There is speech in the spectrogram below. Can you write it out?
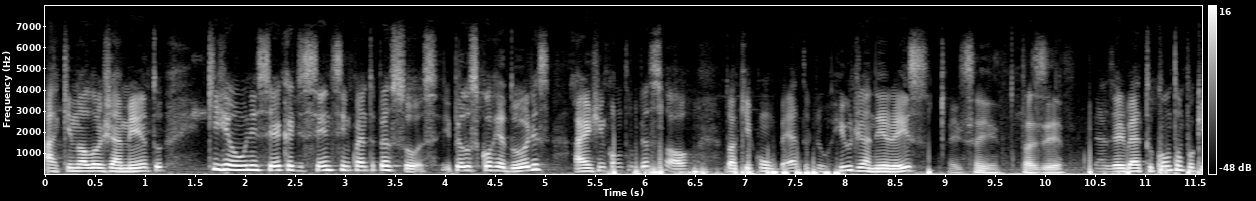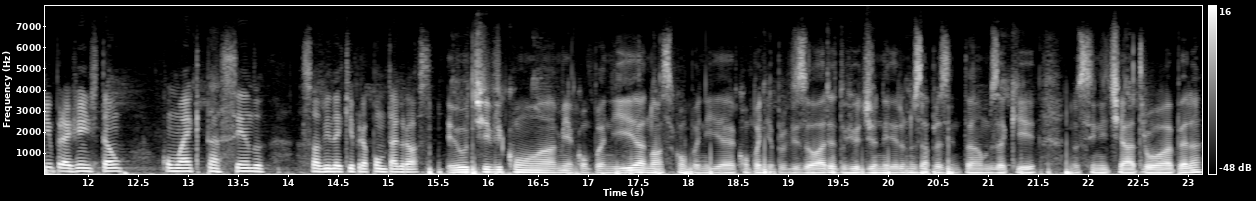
aqui no alojamento que reúne cerca de 150 pessoas. E pelos corredores a gente encontra o pessoal. Tô aqui com o Beto do Rio de Janeiro, é isso? É isso aí, prazer. Prazer, Beto. Conta um pouquinho pra gente então como é que tá sendo sua vinda aqui para Ponta Grossa? Eu tive com a minha companhia, a nossa companhia, a Companhia Provisória do Rio de Janeiro, nos apresentamos aqui no Cine Teatro Ópera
